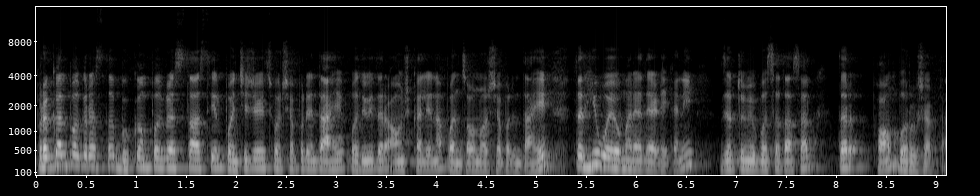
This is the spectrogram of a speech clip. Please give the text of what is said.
प्रकल्पग्रस्त भूकंपग्रस्त असतील पंचेचाळीस वर्षापर्यंत आहे पदवीधर अंशकालीना पंचावन्न वर्षापर्यंत आहे. तर ही वयोमर्यादा या ठिकाणी जर तुम्ही बसत असाल तर फॉर्म भरू शकता.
